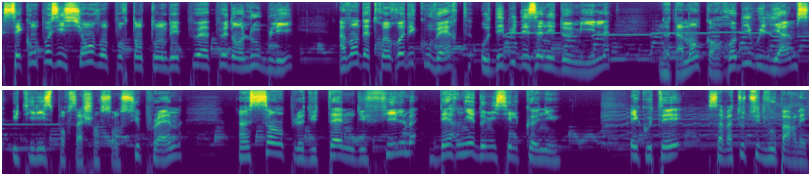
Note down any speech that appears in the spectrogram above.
Ces compositions vont pourtant tomber peu à peu dans l'oubli avant d'être redécouvertes au début des années 2000, notamment quand Robbie Williams utilise pour sa chanson Supreme un sample du thème du film Dernier domicile connu. Écoutez, ça va tout de suite vous parler.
